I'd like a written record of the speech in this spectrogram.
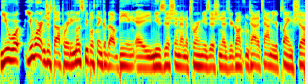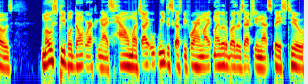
you were you weren't just operating. Most people think about being a musician and a touring musician as you're going from town to town and you're playing shows. Most people don't recognize how much I we discussed beforehand. My my little brother is actually in that space too,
